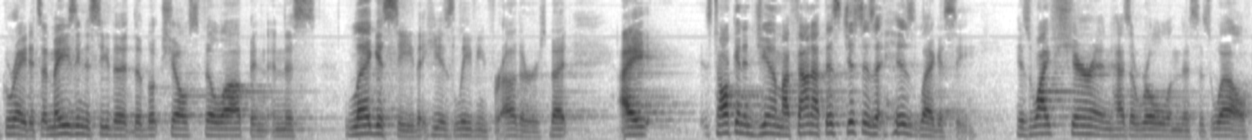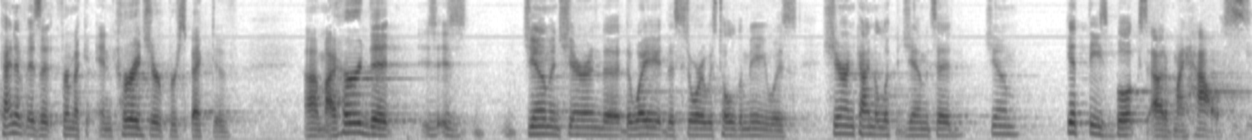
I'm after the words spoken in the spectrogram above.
great. It's amazing to see the, the bookshelves fill up and, and this legacy that he is leaving for others. But I was talking to Jim. I found out this just isn't his legacy. His wife Sharon has a role in this as well, kind of as a, from an encourager perspective. Um, I heard that is, is Jim and Sharon, the, the way the story was told to me was Sharon kind of looked at Jim and said, Jim, get these books out of my house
